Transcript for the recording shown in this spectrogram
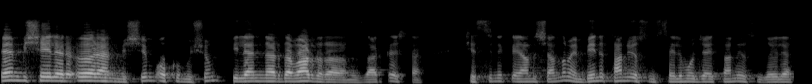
Ben bir şeyleri öğrenmişim, okumuşum. Bilenler de vardır aranızda arkadaşlar. Kesinlikle yanlış anlamayın. Beni tanıyorsunuz, Selim Hoca'yı tanıyorsunuz. Öyle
